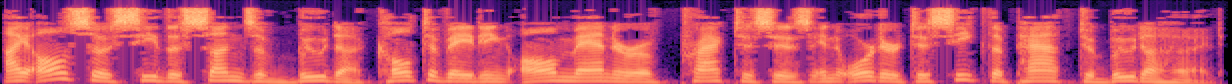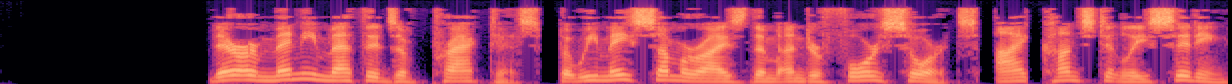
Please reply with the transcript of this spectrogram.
I also see the sons of Buddha cultivating all manner of practices in order to seek the path to Buddhahood. There are many methods of practice, but we may summarize them under four sorts: I constantly sitting,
